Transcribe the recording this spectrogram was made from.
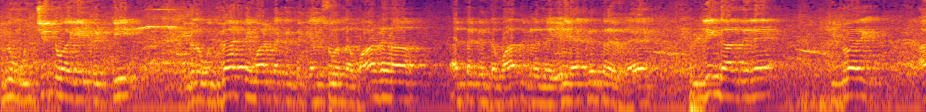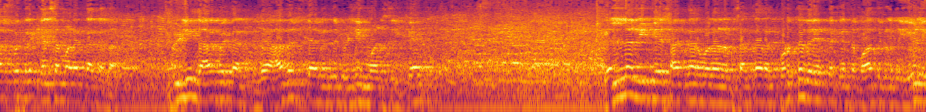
ಇನ್ನು ಮುಂಚಿತವಾಗಿ ಕಟ್ಟಿ ಇದರ ಉದ್ಘಾಟನೆ ಮಾಡ್ತಕ್ಕಂಥ ಕೆಲಸವನ್ನ ಮಾಡೋಣ ಅಂತಕ್ಕಂಥ ಮಾತುಗಳನ್ನ ಹೇಳಿ, ಯಾಕಂತ ಹೇಳಿದ್ರೆ ಬಿಲ್ಡಿಂಗ್ ಆಗದೇನೆ ಕಿದ್ವಾಯಿ ಆಸ್ಪತ್ರೆ ಕೆಲಸ ಮಾಡೋಕ್ಕಾಗಲ್ಲ. ಬಿಲ್ಡಿಂಗ್ ಆಗಬೇಕಾಗ್ತದೆ, ಆದಷ್ಟು ಜಾಗದಲ್ಲಿ ಬಿಲ್ಡಿಂಗ್ ಮಾಡಿಸ್ಲಿಕ್ಕೆ. ಎಲ್ಲ ರೀತಿಯ ಸಹಕಾರವನ್ನು ನಮ್ಮ ಸರ್ಕಾರ ಕೊಡ್ತದೆ ಅಂತಕ್ಕಂಥ ಮಾತುಗಳನ್ನು ಹೇಳಿ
